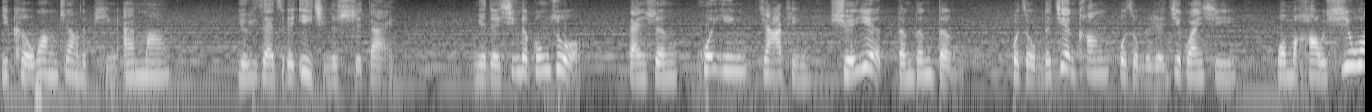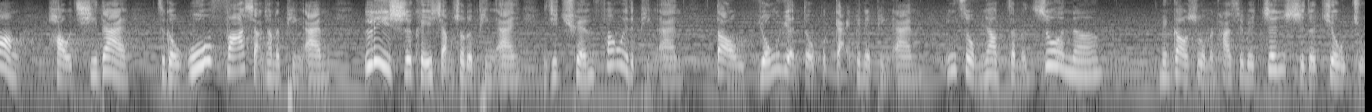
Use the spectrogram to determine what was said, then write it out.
你渴望这样的平安吗？由于在这个疫情的时代，面对新的工作、单身、婚姻、家庭、学业等等等，或者我们的健康，或者我们的人际关系，我们好希望、好期待这个无法想象的平安，历史可以享受的平安，以及全方位的平安，到永远都不改变的平安。因此，我们要怎么做呢？里面告诉我们，他是一位真实的救主。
